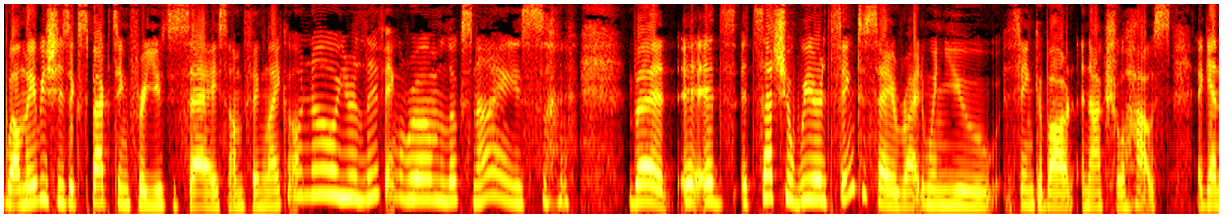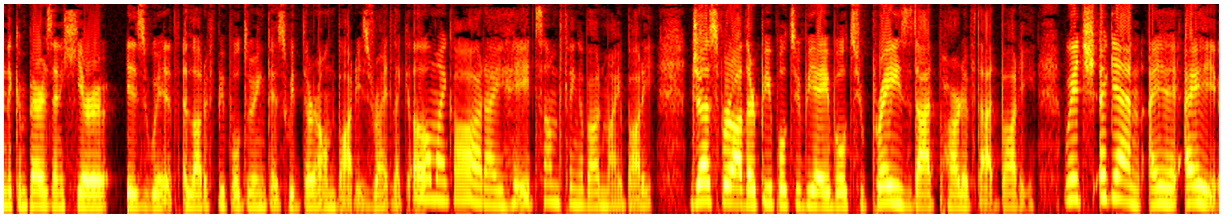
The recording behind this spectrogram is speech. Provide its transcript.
well, maybe she's expecting for you to say something like, "Oh no, your living room looks nice," but it's it's such a weird thing to say, right? When you think about an actual house. Again, the comparison here is with a lot of people doing this with their own bodies, right? Like, "Oh my god, I hate something about my body," just for other people to be able to praise that part of that body. Which, again, I I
